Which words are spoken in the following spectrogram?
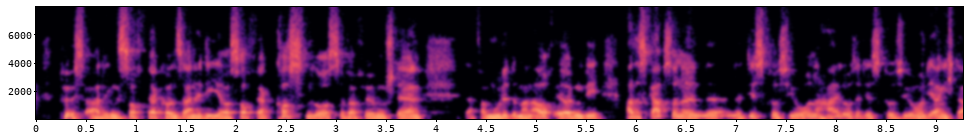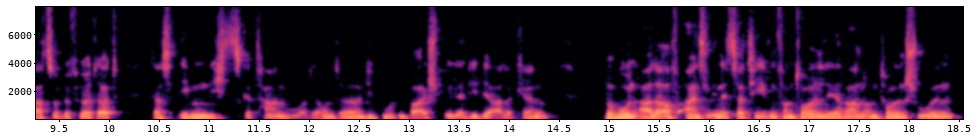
bösartigen Softwarekonzerne, die ihre Software kostenlos zur Verfügung stellen. Da vermutete man auch irgendwie. Also es gab so eine, eine Diskussion, eine heillose Diskussion, die eigentlich dazu geführt hat, dass eben nichts getan wurde. Und äh, die guten Beispiele, die wir alle kennen, beruhen alle auf Einzelinitiativen von tollen Lehrern und tollen Schulen,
